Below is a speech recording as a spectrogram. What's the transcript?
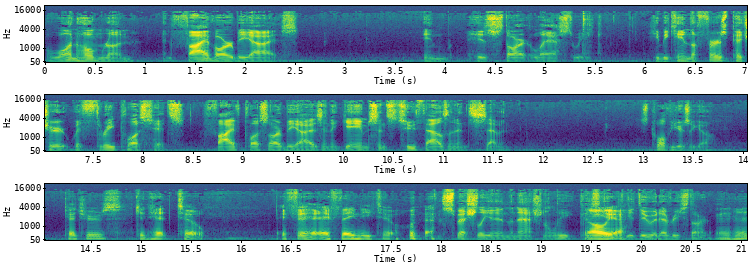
one home run, and five RBIs in his start last week. He became the first pitcher with three plus hits, five plus RBIs in a game since 2007. It's 12 years ago, Pitchers can hit too, if they, if they need to. especially in the National League. Oh, you, yeah. you do it every start. mm-hmm.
